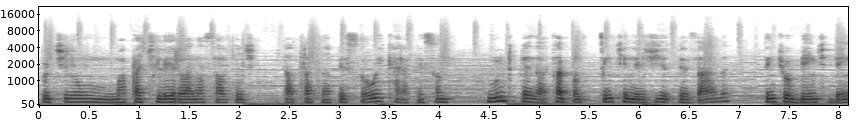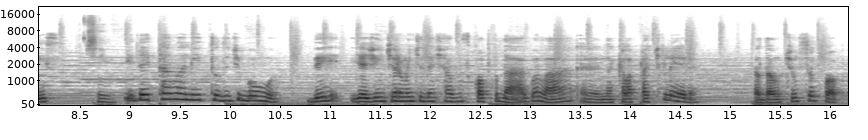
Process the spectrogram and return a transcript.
tipo, tinha uma prateleira lá na sala que a gente tá tratando a pessoa e, cara, a pessoa muito pesada, sabe? Quando sente energia pesada, sente o ambiente denso. Sim. E daí tava ali tudo de boa. De- e a gente geralmente deixava os copos d'água lá é, naquela prateleira. Cada um tinha o seu copo.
